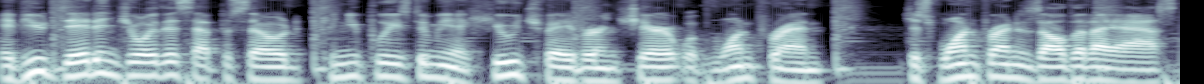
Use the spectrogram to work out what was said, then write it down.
If you did enjoy this episode, can you please do me a huge favor and share it with one friend? Just one friend is all that I ask.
